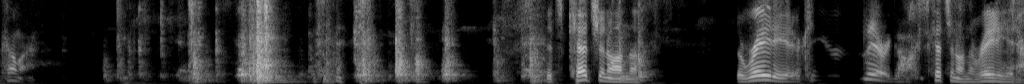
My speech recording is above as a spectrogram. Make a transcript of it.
Come on. it's catching on the, the radiator. There we go. It's catching on the radiator.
